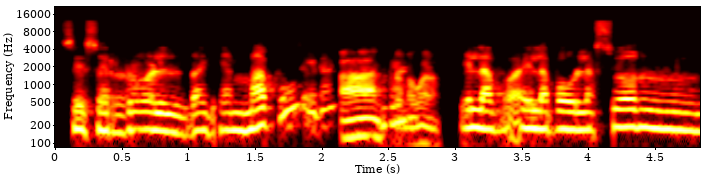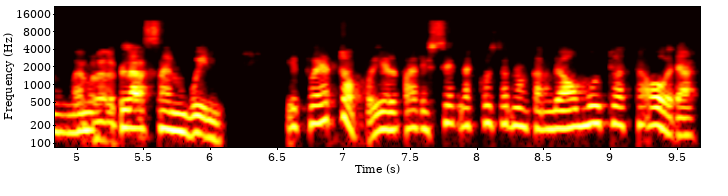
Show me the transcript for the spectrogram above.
se cerró el Dayan Mapu, ¿era? Ah, bueno. en la, en la población Manuel Plaza en Win. Y fue esto, pues y al parecer las cosas no han cambiado mucho hasta ahora.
